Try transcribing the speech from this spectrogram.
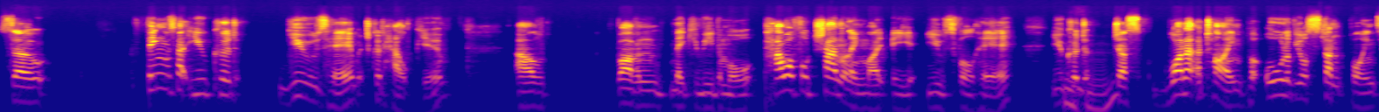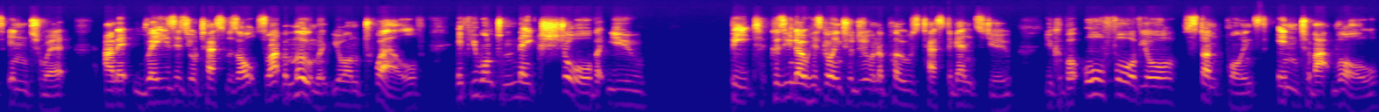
So things that you could use here, which could help you, I'll rather than make you read them all. Powerful channeling might be useful here. You could Mhm. just one at a time put all of your stunt points into it and it raises your test results. So at the moment you're on 12. If you want to make sure that you beat, because you know he's going to do an opposed test against you, you could put all four of your stunt points into that roll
